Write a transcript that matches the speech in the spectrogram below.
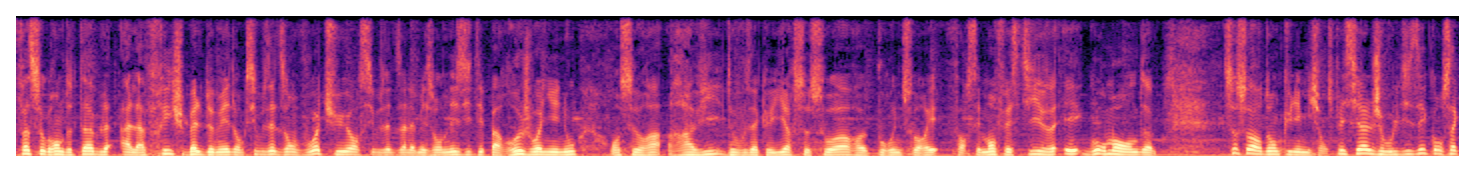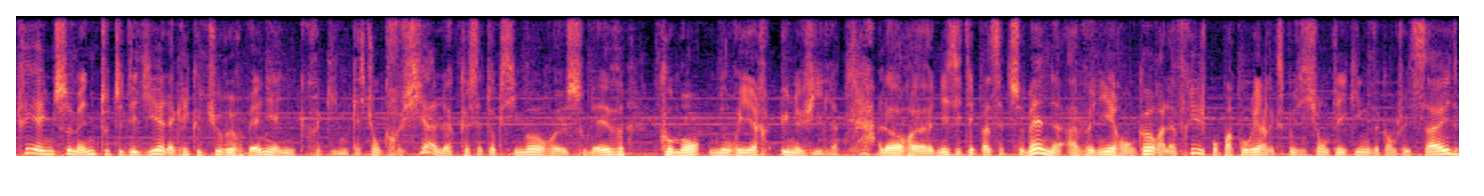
face aux grandes tables à la friche Belle de Mai. Donc si vous êtes en voiture, si vous êtes à la maison, n'hésitez pas, rejoignez-nous. On sera ravis de vous accueillir ce soir euh, pour une soirée forcément festive et gourmande. Ce soir donc une émission spéciale, je vous le disais, consacrée à une semaine toute dédiée à l'agriculture urbaine et à une, question cruciale que cet oxymore euh, soulève. Comment nourrir une ville Alors euh, n'hésitez pas cette semaine à venir encore à la friche pour parcourir l'exposition Taking the Countryside,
